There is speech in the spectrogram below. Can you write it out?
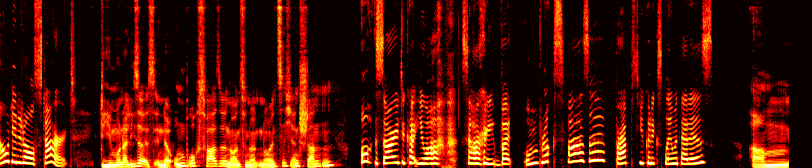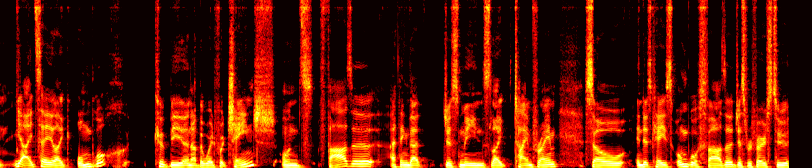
How did it all start? Die Mona Lisa ist in der Umbruchsphase 1990 entstanden. Oh, sorry to cut you off. Sorry, but Umbruchsphase? Perhaps you could explain what that is? Um, yeah, I'd say like Umbruch could be another word for change. Und Phase, I think that just means like time frame. So in this case, Umbruchsphase just refers to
